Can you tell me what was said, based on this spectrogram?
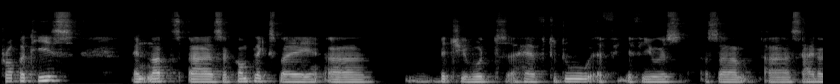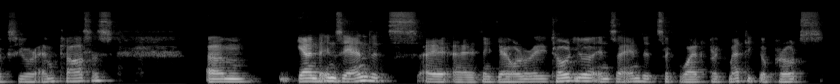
properties and not uh, the complex way uh, which you would have to do if, if you use some uh, CIDOC CRM classes. Um, yeah, and in the end, it's I, I think I already told you. In the end, it's a quite pragmatic approach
